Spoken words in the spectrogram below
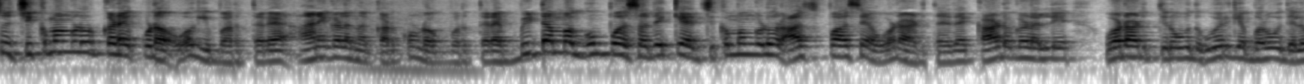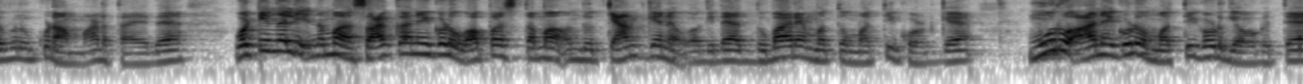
ಸೊ ಚಿಕ್ಕಮಗಳೂರು ಕಡೆ ಕೂಡ ಹೋಗಿ ಬರ್ತಾರೆ. ಆನೆಗಳನ್ನು ಕರ್ಕೊಂಡು ಹೋಗಿ ಬರ್ತಾರೆ. ಬಿಟ್ಟಮ್ಮ ಗುಂಪು ಸದ್ಯಕ್ಕೆ ಚಿಕ್ಕಮಗಳೂರು ಆಸುಪಾಸೆ ಓಡಾಡ್ತಾ ಇದೆ. ಕಾಡುಗಳಲ್ಲಿ ಓಡಾಡ್ತಿರುವುದು ಊರಿಗೆ ಬರುವುದು ಬರುವುದೆಲ್ಲವನ್ನೂ ಕೂಡ ಮಾಡ್ತಾ ಇದೆ. ಒಟ್ಟಿನಲ್ಲಿ ನಮ್ಮ ಸಾಕಾನೆಗಳು ವಾಪಸ್ ತಮ್ಮ ಒಂದು ಕ್ಯಾಂಪ್ಗೆನೆ ಹೋಗಿದೆ. ದುಬಾರೆ ಮತ್ತು ಮತ್ತಿಗೋಡ್ಗೆ. ಮೂರು ಆನೆಗಳು ಮತ್ತಿಗೋಡ್ಗೆ ಹೋಗುತ್ತೆ.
